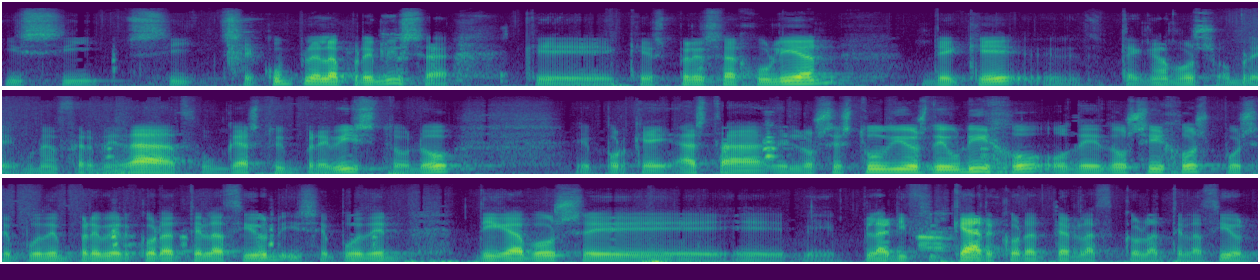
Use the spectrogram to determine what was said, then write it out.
Y si, si se cumple la premisa que, que expresa Julián, de que eh, tengamos, hombre, una enfermedad, un gasto imprevisto, ¿no? Eh, porque hasta en los estudios de un hijo o de dos hijos, pues se pueden prever con antelación y se pueden, digamos, eh, planificar con, antelación.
